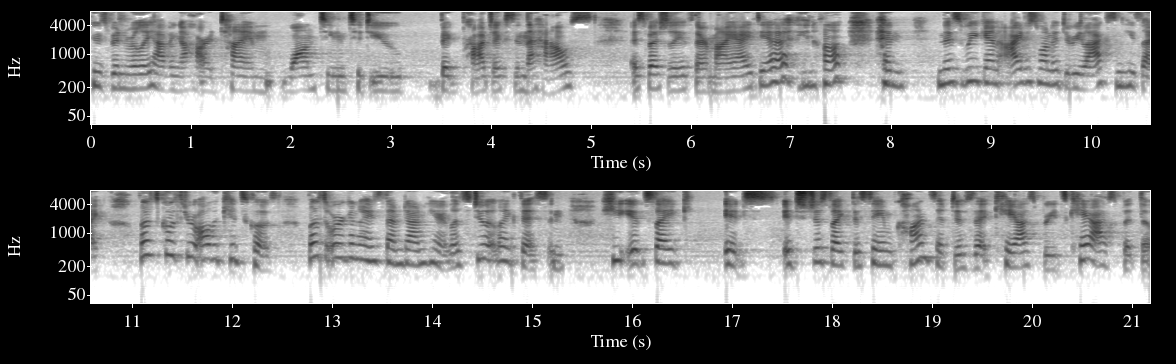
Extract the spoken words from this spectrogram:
who's been really having a hard time wanting to do big projects in the house, especially if they're my idea, you know. And this weekend, I just wanted to relax, and he's like, "Let's go through all the kids' clothes. Let's organize them down here. Let's do it like this." And he, it's like it's it's just like the same concept is that chaos breeds chaos but the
